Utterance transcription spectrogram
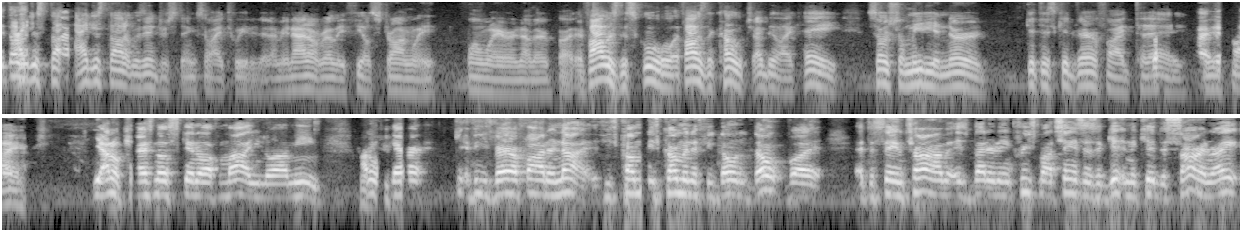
it I just thought I just thought it was interesting, so I tweeted it. I mean, I don't really feel strongly one way or another, but if I was the school, if I was the coach, I'd be like, hey, social media nerd, get this kid verified today. yeah, I don't care. It's no skin off my, you know what I mean? I don't care if he's verified or not. If he's coming, he's coming. If he don't, he don't. But at the same time, it's better to increase my chances of getting the kid to sign, right?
